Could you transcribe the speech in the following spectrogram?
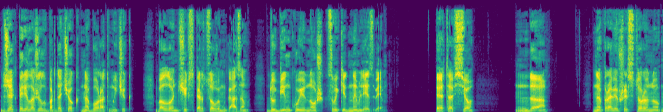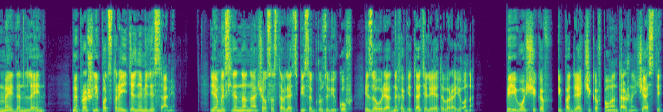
Джек переложил в бардачок набор отмычек, баллончик с перцовым газом, дубинку и нож с выкидным лезвием. «Это все?» «Да». Направившись в сторону Мейден-Лейн, мы прошли под строительными лесами. Я мысленно начал составлять список грузовиков и заурядных обитателей этого района, перевозчиков и подрядчиков по монтажной части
